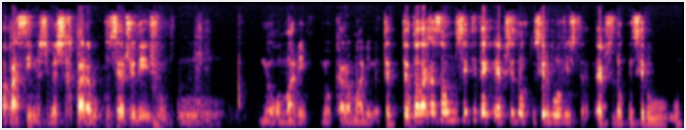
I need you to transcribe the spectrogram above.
Opa, sim, mas, mas repara, o que o Sérgio diz, o, o, o meu homónimo, o meu caro homónimo, tem, tem, toda a razão no sentido é que é preciso não conhecer o Boa Vista, é preciso não conhecer o, o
